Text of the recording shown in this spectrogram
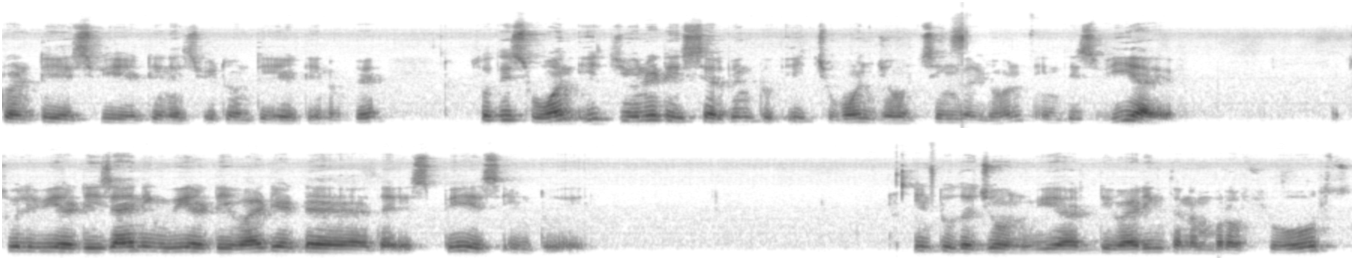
20 HP, 18 HP, 2018 Okay. So this one each unit is serving to each one zone, single zone in this VRF. Actually, we are designing, we are divided uh, the space into a, into the zone. We are dividing the number of floors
